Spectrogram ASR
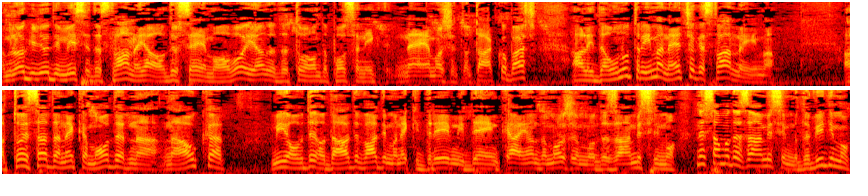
Mnogi ljudi misle da stvarno ja ovde sejem ovo i onda da to onda posle nikne. Ne može to tako baš, ali da unutra ima nečega stvarno ima. A to je sada neka moderna nauka, mi ovde odavde vadimo neki drevni DNK i onda možemo da zamislimo, ne samo da zamislimo, da vidimo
